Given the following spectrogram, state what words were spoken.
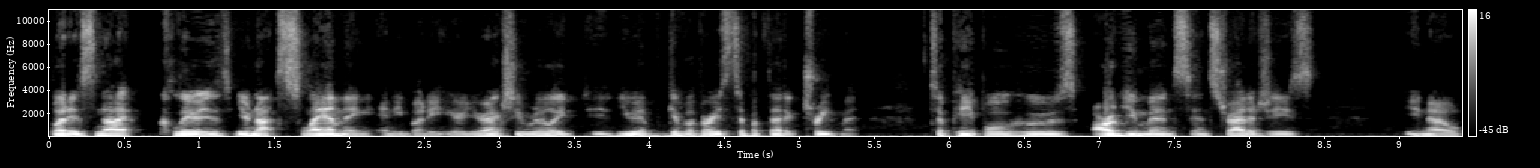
but it's not clear. It's, you're not slamming anybody here. You're actually really you have, give a very sympathetic treatment to people whose arguments and strategies, you know,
